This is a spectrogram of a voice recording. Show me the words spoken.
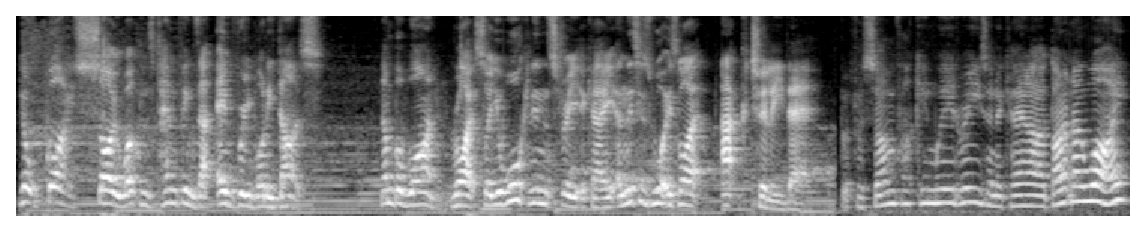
Yo guys, so welcome to 10 things that everybody does. Number one. Right, so you're walking in the street, okay, and this is what is like actually there. But for some fucking weird reason, okay, and I don't know why,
